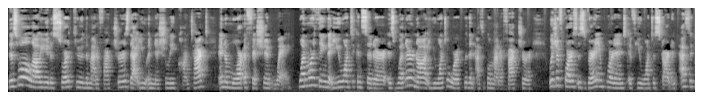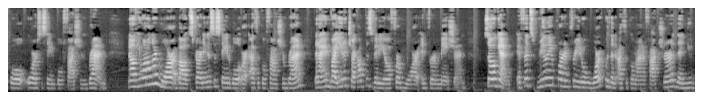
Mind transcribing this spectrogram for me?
This will allow you to sort through the manufacturers that you initially contact in a more efficient way. One more thing that you want to consider is whether or not you want to work with an ethical manufacturer, which of course is very important if you want to start an ethical or sustainable fashion brand. Now, if you want to learn more about starting a sustainable or ethical fashion brand, then I invite you to check out this video for more information. So again, if it's really important for you to work with an ethical manufacturer, then you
